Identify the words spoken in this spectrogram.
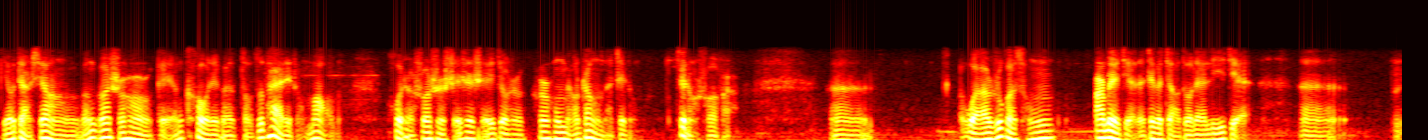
有点像文革时候给人扣这个走资派这种帽子，或者说是谁谁谁就是根红苗正的这种这种说法。嗯，我要如果从二妹姐的这个角度来理解，嗯嗯，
